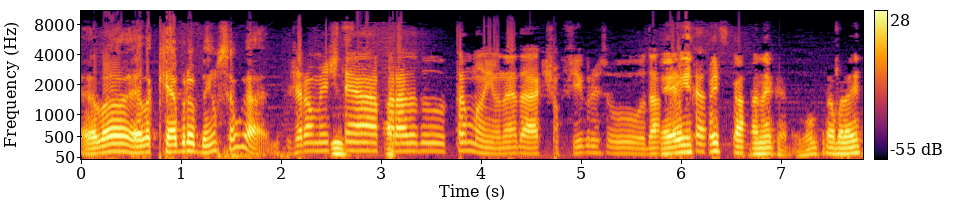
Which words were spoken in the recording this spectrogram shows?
ela, ela quebra bem o seu galho. Geralmente Isso. tem a parada do tamanho, né, da action figures, o da É, NECA... entra escala, né, cara? Vamos trabalhar,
